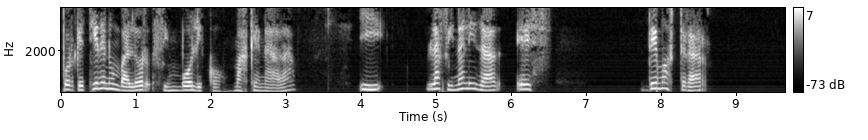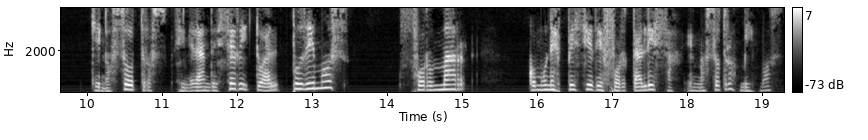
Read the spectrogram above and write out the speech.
porque tienen un valor simbólico más que nada y la finalidad es demostrar que nosotros, generando ese ritual, podemos formar como una especie de fortaleza en nosotros mismos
